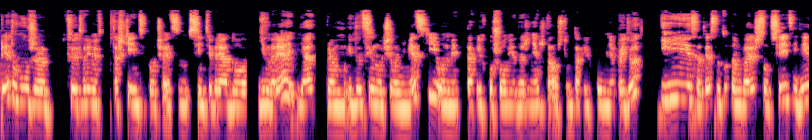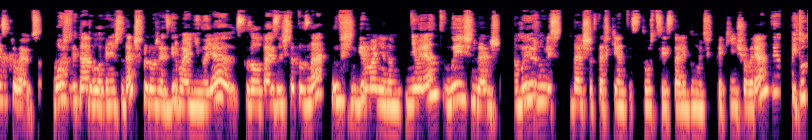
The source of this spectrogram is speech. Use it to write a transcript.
При этом уже все это время в Ташкенте, получается, с сентября до января я прям интенсивно учила немецкий. Он мне так легко шел, я даже не ожидала, что он так легко у меня пойдет. И, соответственно, тут нам говорят, что все эти идеи закрываются. Может быть, надо было, конечно, дальше продолжать с Германией, но я сказала, так, значит, это знак, Германия нам не вариант, мы ищем дальше. Мы вернулись дальше в Ташкент из Турции и стали думать, какие еще варианты. И тут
